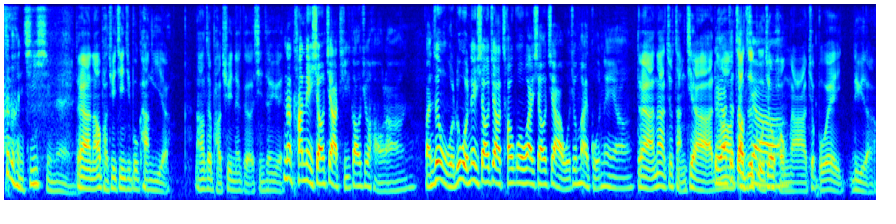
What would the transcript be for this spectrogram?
这个很畸形哎。对啊，然后跑去经济部抗议啊。然后再跑去那个行政院，那他内销价提高就好啦。反正我如果内销价超过外销价，我就卖国内啊。对啊，那就涨价，然后造纸股就红啦，就不会绿了。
